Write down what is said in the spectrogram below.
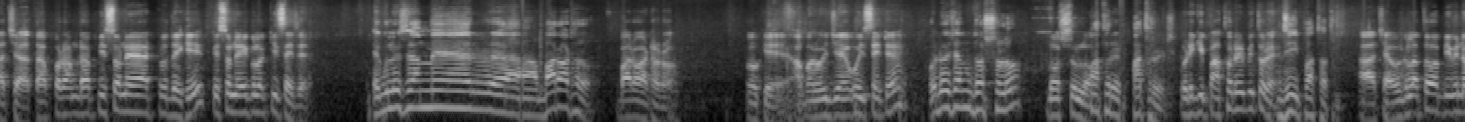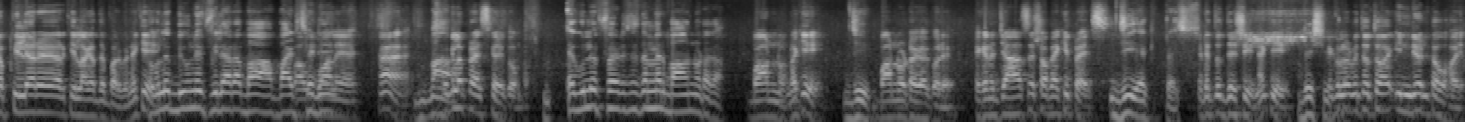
আচ্ছা তারপর আমরা পিছনে একটু দেখি। পিছনে এগুলো কি সাইজের এগুলো হচ্ছে আমার বারো আঠারো। বারো আঠারো। ওকে আবার ওই যে ওই সাইডে ওটা হচ্ছে আমি দশ ষোলো। দশ ষোলো? পাথরের পাথরের। ওটা কি পাথরের ভিতরে? জি পাথর। আচ্ছা ওগুলো তো বিভিন্ন পিলারে আর কি লাগাতে পারবে নাকি? এগুলো বিভিন্ন ফিলারা বা বাইট সাইডে হ্যাঁ ওগুলো প্রাইস কীরকম? এগুলো ফেরত দামের বাউন্ন টাকা। বাউন্ন নাকি? জি। বাউন্ন টাকা করে। এখানে যা আছে সব একই প্রাইস জি এক প্রাইস এটা তো দেশি নাকি? দেশি। এগুলোর ভিতরে তো ইন্ডিয়ানটাও হয়।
